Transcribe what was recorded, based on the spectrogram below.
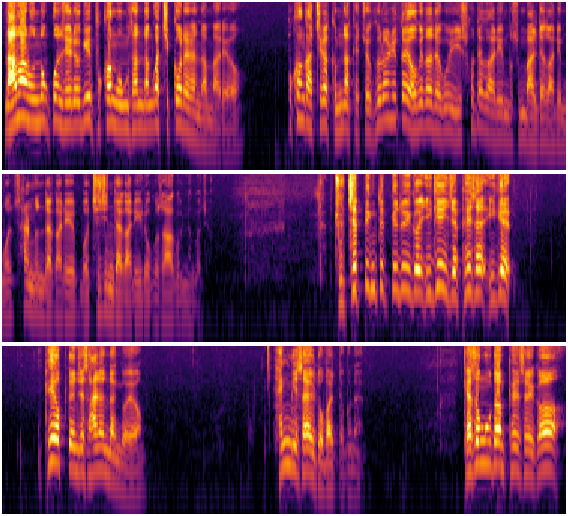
남한 운동권 세력이 북한 공산당과 직거래를 한단 말이에요. 북한 가치가 급락했죠. 그러니까 여기다 대고 이 소대가리 무슨 말대가리 뭐 삶은 대가리 뭐 지진 대가리 이러고서 하고 있는 거죠. 주체삥 뜯기도 이거 이게 이제 폐쇄 이게 폐업된 지 4년 된 거예요. 핵미사일 도발 때문에. 개성공단 폐쇄가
